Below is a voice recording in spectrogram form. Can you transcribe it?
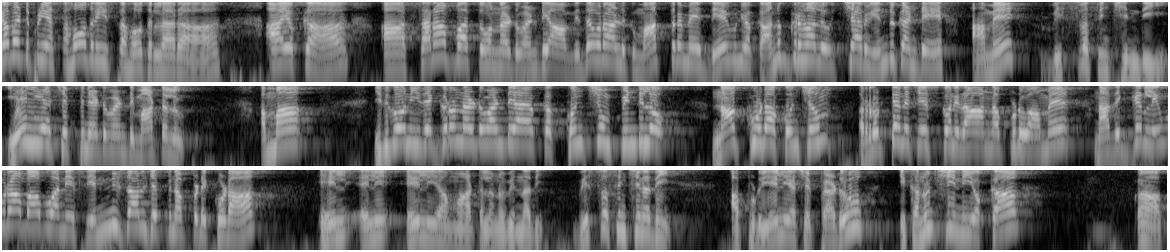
కాబట్టి ప్రియ సహోదరి సహోదరులారా ఆ యొక్క ఆ సరాఫాతో ఉన్నటువంటి ఆ విధవరాళ్ళకు మాత్రమే దేవుని యొక్క అనుగ్రహాలు ఇచ్చారు. ఎందుకంటే ఆమె విశ్వసించింది. ఏలియా చెప్పినటువంటి మాటలు అమ్మా ఇదిగో నీ దగ్గర ఉన్నటువంటి ఆ యొక్క కొంచెం పిండిలో నాకు కూడా కొంచెం రొట్టెను చేసుకొని రా అన్నప్పుడు ఆమె నా దగ్గర లేవురా బాబు అనేసి ఎన్నిసార్లు చెప్పినప్పటికి కూడా ఏలి ఎలి ఏలియా మాటలను విన్నది విశ్వసించినది. అప్పుడు ఏలియా చెప్పాడు ఇక నుంచి నీ యొక్క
